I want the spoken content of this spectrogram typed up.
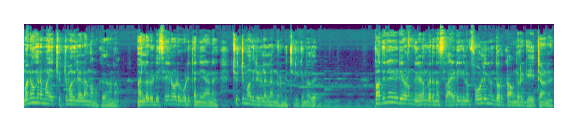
മനോഹരമായ ചുറ്റുമതിലെല്ലാം നമുക്ക് കാണാം. നല്ലൊരു ഡിസൈനോട് കൂടി തന്നെയാണ് ചുറ്റുമതിലുകളെല്ലാം നിർമ്മിച്ചിരിക്കുന്നത്. പതിനേഴ് അടിയോളം നീളം വരുന്ന സ്ലൈഡിങ്ങിലും ഫോൾഡിങ്ങിലും തുറക്കാവുന്ന ഒരു ഗേറ്റാണ്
